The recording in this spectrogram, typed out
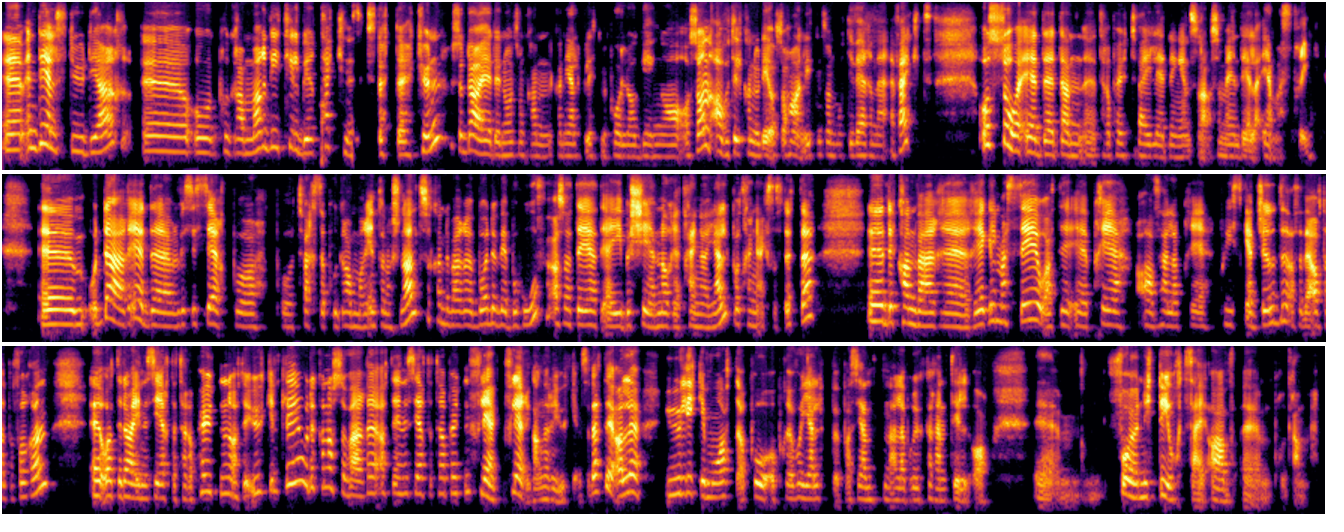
Eh, en del studier eh, og programmer de tilbyr teknisk støtte kun, så da er det noen som kan, kan hjelpe litt med pålogging og, og, sånn. Av og til kan jo det også ha en liten sånn motiverende effekt. Og så er det den eh, terapeutveiledningen som er en del av e-mestring. Og der er det, hvis vi ser på på tvers av programmer internasjonalt, så kan det være både ved behov, altså at det er at jeg gir beskjed når jeg trenger hjelp og trenger ekstra støtte. Eh, det kan være regelmessig, og at det er pre-scheduled, altså det er avtalt på forhånd. Eh, og at det da er initiert av terapeuten, og at det er ukentlig. Og det kan også være at det er initiert av terapeuten flere, flere ganger i uken. Så dette er alle ulike måter på å prøve å hjelpe pasienten eller brukeren til å eh, få nyttiggjort seg av eh, programmet.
